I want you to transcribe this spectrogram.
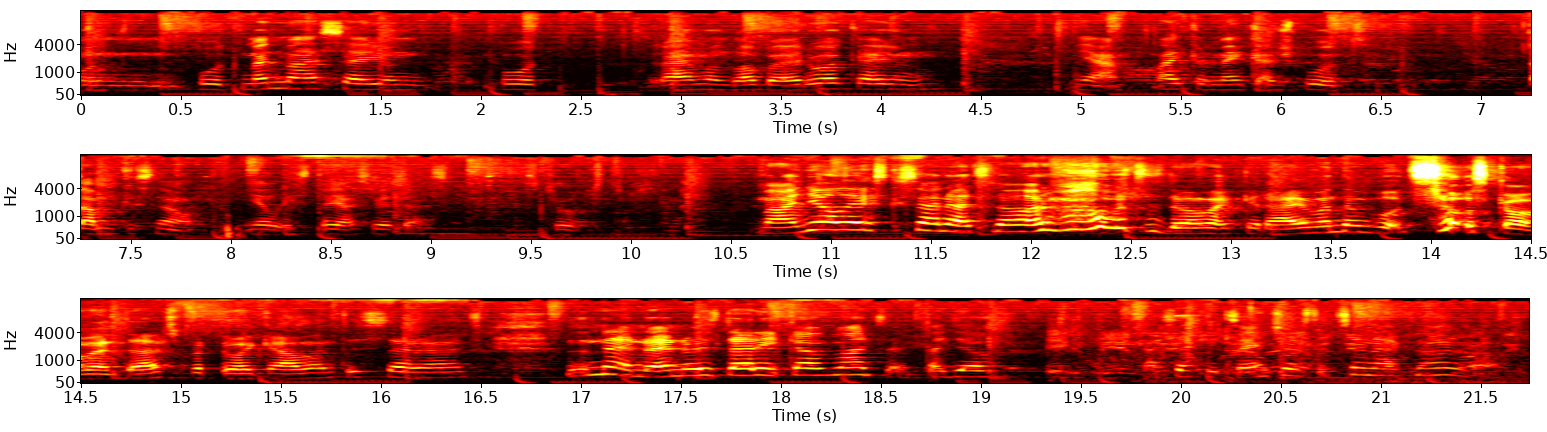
un būt medmāsai un būt Raimonda labai rokai. Un, jā, laikam vienkārši būt tam, kas nav ielīst tajās vietās, kas trūkst. Man jau liekas, ka sanāca normāli, bet es domāju, ka Raimondam būtu savs komentārs par to, kā man tas sanāca. Nu, nē, nē, nu es darīju, kā mācīju. Tad jau, kā saka, cenšos, tad sanāk normāli.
